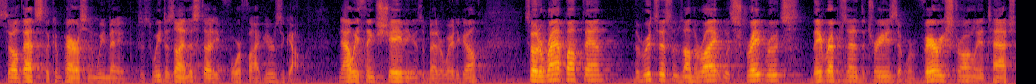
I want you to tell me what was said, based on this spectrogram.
So that's the comparison we made. Because we designed this study four or five years ago. Now we think shaving is a better way to go. So to wrap up then, the root systems on the right with straight roots, they represented the trees that were very strongly attached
